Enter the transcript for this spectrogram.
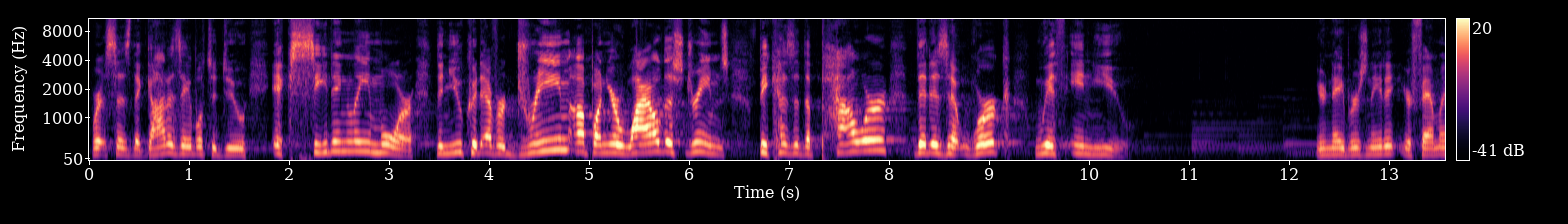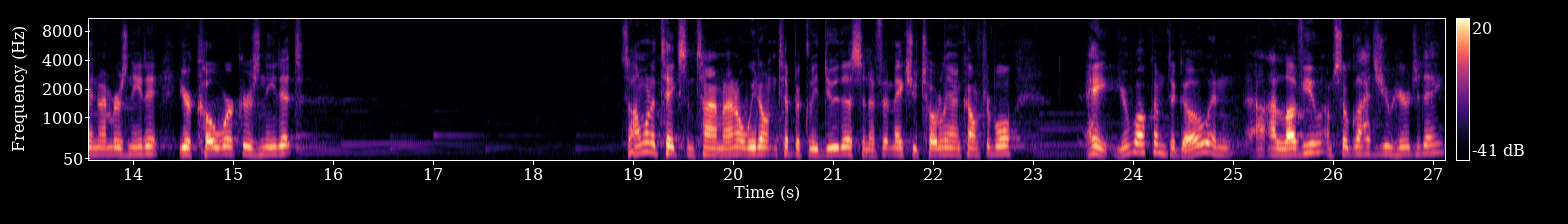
where it says that God is able to do exceedingly more than you could ever dream up on your wildest dreams because of the power that is at work within you. Your neighbors need it, your family members need it, your coworkers need it. So I want to take some time, and I know we don't typically do this, and if it makes you totally uncomfortable, hey, you're welcome to go, and I love you. I'm so glad you're here today.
